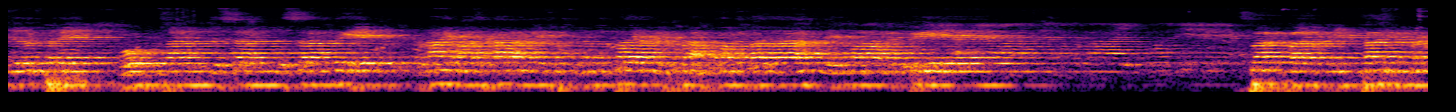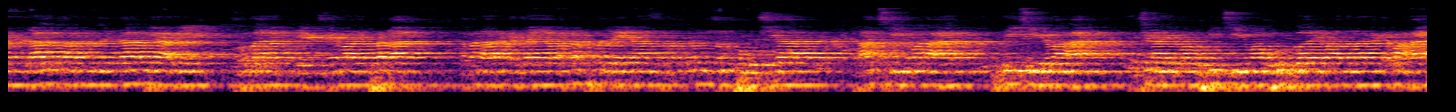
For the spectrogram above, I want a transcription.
श्रीलक्ष्मणे ओम शांति शांति शांति प्रणय नमस्कार में संपन्नताय प्रणाम नमस्कार प्रेमावृत्ति स्वापादित्थानि मृदापानताभ्यामि सुभाग्ये क्षेमाय फला। कमलामजया वनपदेन समग्रं सम्भूष्य काशी नमः उदीशी नमः दक्षिणाय नमः भूचि नमः भूद्वाय नमः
